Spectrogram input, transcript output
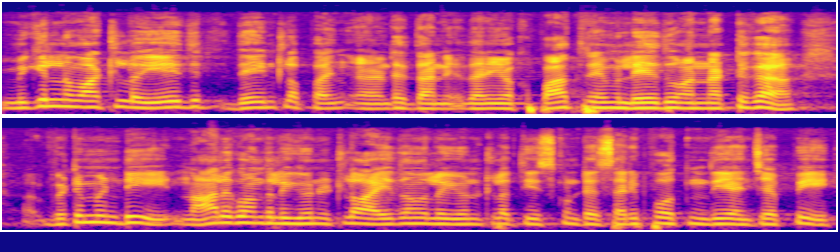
మిగిలిన వాటిలో ఏది దేంట్లో పని అంటే దాని దాని యొక్క పాత్ర ఏమి లేదు అన్నట్టుగా విటమిన్ డి నాలుగు వందల యూనిట్లో ఐదు వందల యూనిట్లో తీసుకుంటే సరిపోతుంది అని చెప్పి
